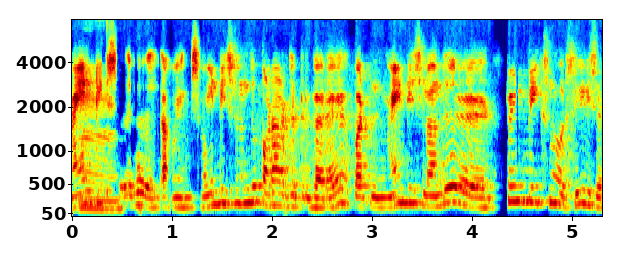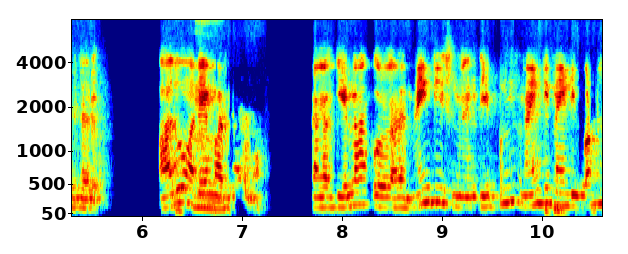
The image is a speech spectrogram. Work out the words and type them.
நைன்டிஸ் செவன்டிஸ்ல இருந்து படம் எடுத்துட்டு இருக்காரு. பட் நைன்டிஸ்ல வந்து ட்வின் பீக்ஸ்னு ஒரு சீரிஸ் எடுத்தாரு. அதுவும் அதே. மாதிரி தான் இருக்கும். என்ன ஒரு நைன்டிஸ் எப்படின்னு nineteen ninety one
